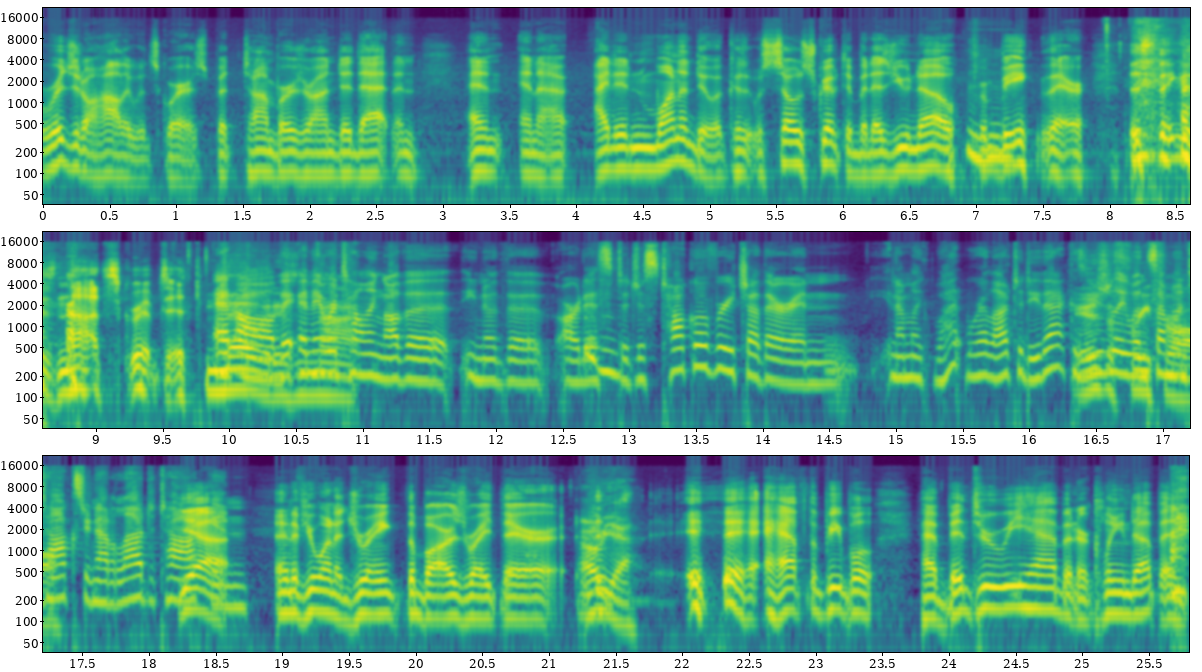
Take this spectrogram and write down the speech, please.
original Hollywood Squares, but Tom Bergeron did that, and and and I I didn't want to do it because it was so scripted. But as you know Mm-hmm. from being there, this thing is not scripted. at No, all. They, is and they were telling all the you know the artists to just talk over each other and. And I'm like, what? We're allowed to do that? Because It was a usually when someone free-for-all. talks, you're not allowed to talk. yeah, And and if you want to drink, the bar's right there. Oh yeah. half the people have been through rehab and are cleaned up and,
